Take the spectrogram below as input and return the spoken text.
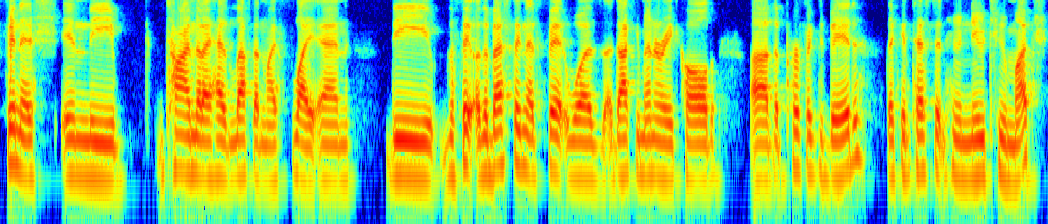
finish in the time that I had left on my flight. And the the th- the best thing that fit was a documentary called uh, "The Perfect Bid: The Contestant Who Knew Too Much."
